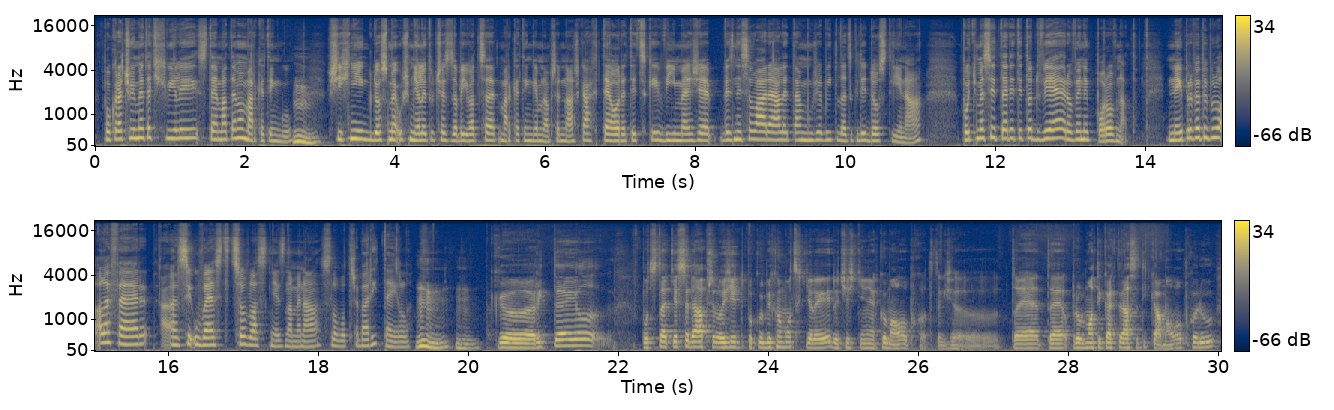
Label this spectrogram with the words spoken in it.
Pokračujeme teď chvíli s tématem marketingu. Hmm. Všichni, kdo jsme už měli tu čest zabývat se marketingem na přednáškách, teoreticky víme, že biznisová realita může být leckdy dost jiná. Pojďme si tedy tyto dvě roviny porovnat. Nejprve by bylo ale fér si uvést, co vlastně znamená slovo třeba retail. Mm-hmm. K retail podstatě se dá přeložit, pokud bychom moc chtěli, do češtiny jako malou obchod. Takže eh, to je, to je problematika, která se týká malou obchodu.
